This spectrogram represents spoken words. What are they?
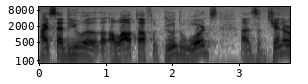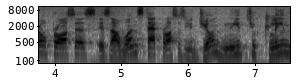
I said you a, a lot of good words. Uh, it's a general process. It's a one-step process. You don't need to clean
